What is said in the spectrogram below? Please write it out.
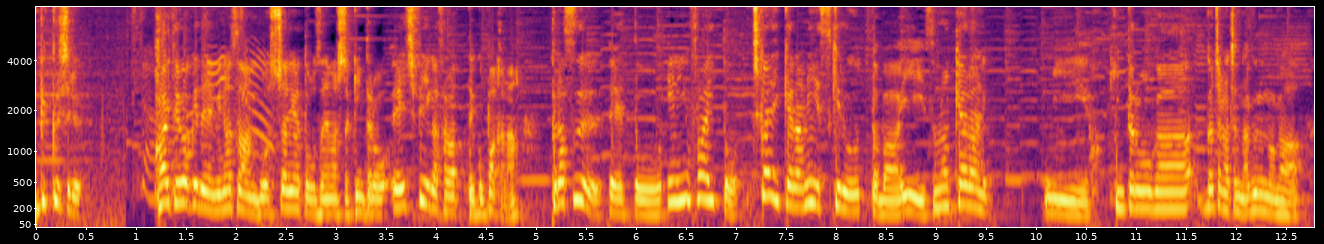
びっくりしてる。はい、というわけで皆さんご視聴ありがとうございました。金太郎。HP が下がって5%かな？プラス、えっ、と、インファイト、近いキャラにスキルを打った場合、そのキャラに、金太郎がガチャガチャ殴るのが、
